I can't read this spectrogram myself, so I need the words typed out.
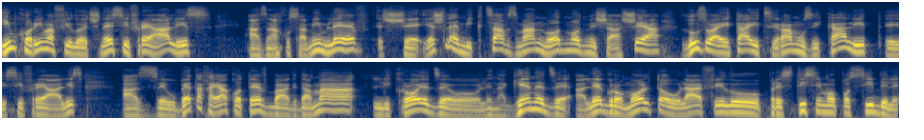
אם קוראים אפילו את שני ספרי אליס, אז אנחנו שמים לב שיש להם מקצב זמן מאוד מאוד משעשע, לו זו הייתה יצירה מוזיקלית, אה, ספרי אליס, אז הוא בטח היה כותב בהקדמה לקרוא את זה או לנגן את זה, אלגרו מולטו, אולי אפילו פרסטיסימו פוסיבילה.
